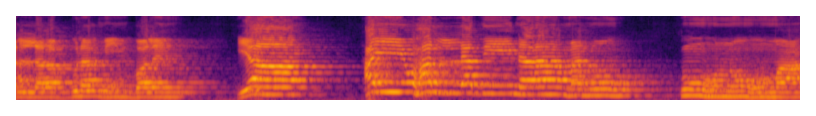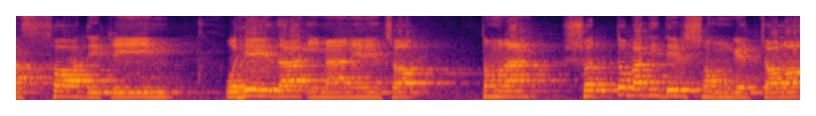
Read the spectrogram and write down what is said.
আল্লাহ রাব্বুল আলামিন বলেন, ইয়া আইয়ুহাল্লাযীনা আমানু কুনু মাস সাদিকিন। ওহে যারা ঈমান এনেছ, তোমরা সত্যবাদীদের সঙ্গে চলো।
